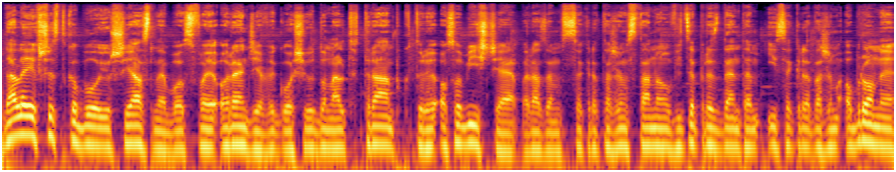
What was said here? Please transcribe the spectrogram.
Dalej wszystko było już jasne, bo swoje orędzie wygłosił Donald Trump, który osobiście razem z sekretarzem stanu, wiceprezydentem i sekretarzem obrony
